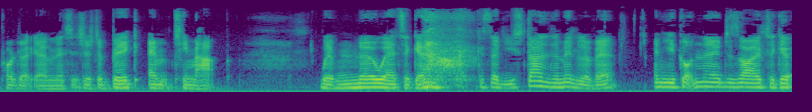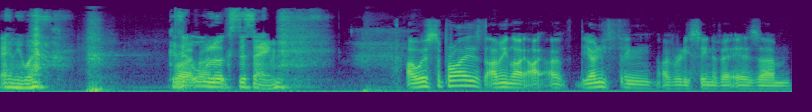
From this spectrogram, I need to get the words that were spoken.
Project Endless. It's just a big empty map with nowhere to go. like I said, you stand in the middle of it, and you've got no desire to go anywhere because Right, it all right. looks the same. I was surprised. I mean, like, I, I, the only thing I've really seen of it is um,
